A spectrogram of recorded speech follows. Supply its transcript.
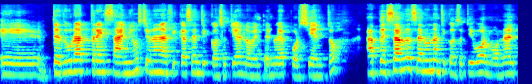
Eh, te dura tres años, tiene una eficacia anticonceptiva del 99%. A pesar de ser un anticonceptivo hormonal,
